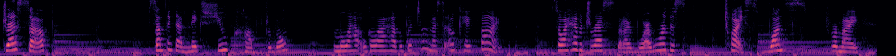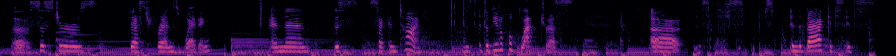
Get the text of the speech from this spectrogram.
dress up, something that makes you comfortable, and we'll, ha- we'll go out and have a good time. I said, Okay, fine. So I have a dress that I wore. I wore this twice. Once for my uh, sister's best friend's wedding. And then this second time, it's a beautiful black dress. Uh, in the back, it's it's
